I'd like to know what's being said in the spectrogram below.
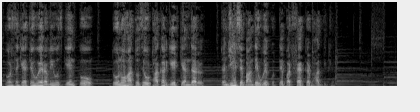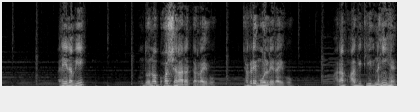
ज़ोर से कहते हुए रवि उस गेंद को दोनों हाथों से उठाकर गेट के अंदर जंजीर से बांधे हुए कुत्ते पर फेंक कर भाग निकला। अरे रवि, तुम दोनों बहुत शरारत कर रहे हो, झगड़े मोल ले रहे हो। हमारा भाग्य ठीक नहीं है।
